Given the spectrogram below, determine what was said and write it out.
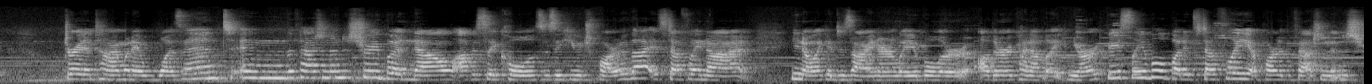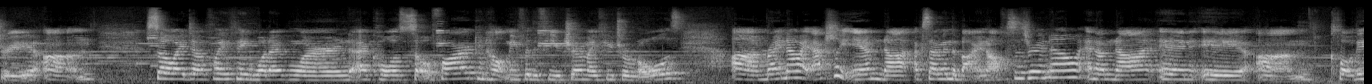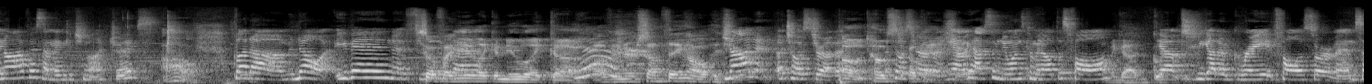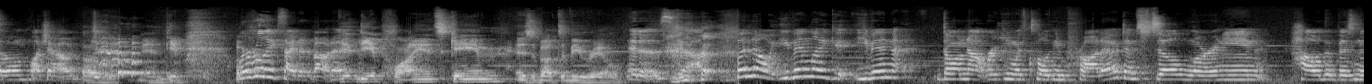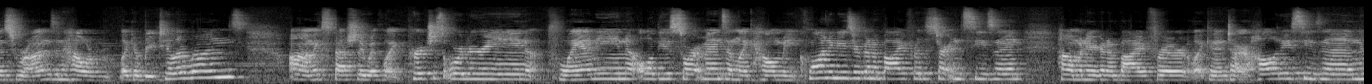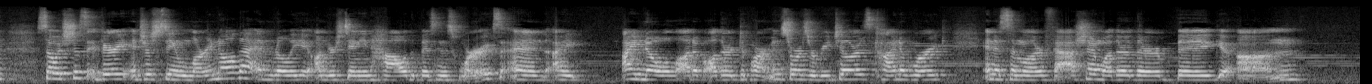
during a time when I wasn't in the fashion industry, but now obviously Kohl's is a huge part of that. It's definitely not, you know, like a designer label or other kind of like New York based label, but it's definitely a part of the fashion industry. Um, so I definitely think what I've learned at Kohl's so far can help me for the future, my future roles. Um, right now, I actually am not, because I'm in the buying offices right now, and I'm not in a um, clothing office. I'm in kitchen electrics. Oh. But um, no, even So if I need like a new like uh, Yeah. oven or something, I'll hit you. not up. a, a toaster oven. Oh, toaster- A toaster okay, oven. Yeah, we have some new ones coming out this fall. Oh my God, great. Yep, we got a great fall assortment, so watch out. Oh man, the, We're really excited about it. the the appliance game is about to be real. It is, yeah. but no, even like even though I'm not working with clothing product, I'm still learning how the business runs and how like a retailer runs. Um, especially with like purchase ordering, planning all the assortments, and like how many quantities you're gonna buy for the certain season, how many you're gonna buy for like an entire holiday season. So it's just very interesting learning all that and really understanding how the business works. And I I know a lot of other department stores or retailers kind of work in a similar fashion, whether they're big, um,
